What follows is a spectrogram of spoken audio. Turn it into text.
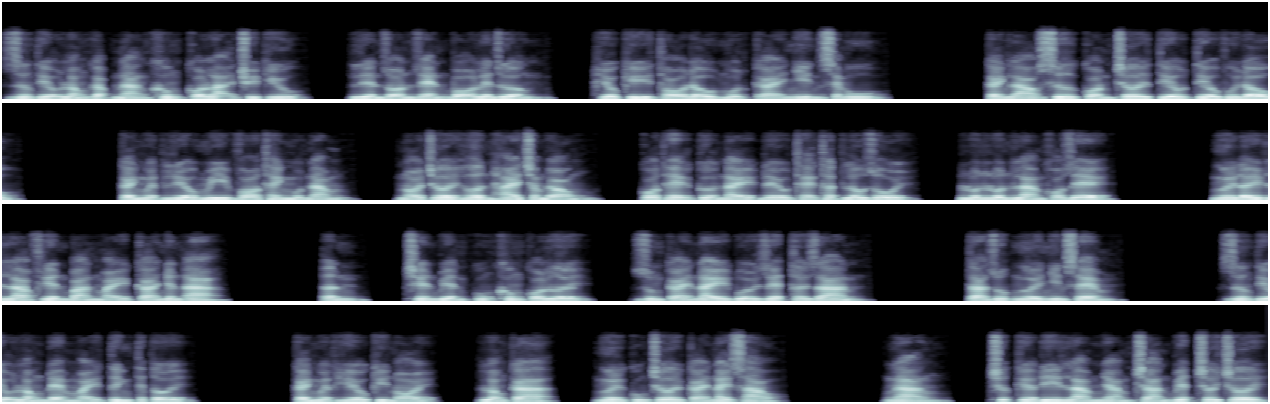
Dương tiểu long gặp nàng không có lại truy cứu, liền rón rén bỏ lên giường, hiếu kỳ thò đầu một cái nhìn xem u. Cảnh lao sư còn chơi tiêu tiêu vui đâu? Cảnh nguyệt liễu mi vo thành một nắm, nói chơi hơn hai trăm đóng, có thể cửa này đều thẻ thật lâu rồi, luôn luôn làm khó dễ. Ngươi đây là phiên bản máy cá nhân a? Ân, trên biển cũng không có lưới dùng cái này đuổi giết thời gian. Ta giúp ngươi nhìn xem. Dương tiểu long đem máy tính tiếp tới. Cảnh nguyệt hiếu kỳ nói, long ca, ngươi cũng chơi cái này sao? Ngang, trước kia đi làm nhảm chán biết chơi chơi,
